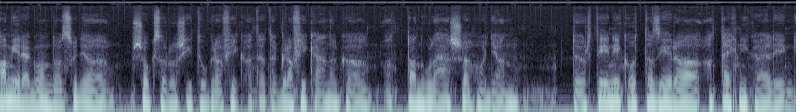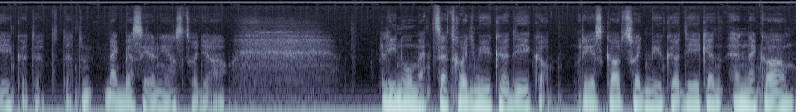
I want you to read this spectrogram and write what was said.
Amire gondolsz, hogy a sokszorosító grafika, tehát a grafikának a, a tanulása hogyan történik, ott azért a, a technika eléggé kötött. Tehát megbeszélni azt, hogy a linómetszet hogy működik, a részkarc hogy működik, ennek a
